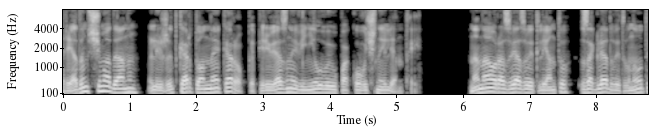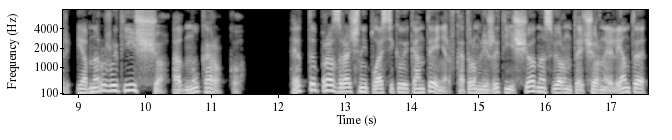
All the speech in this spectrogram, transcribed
Рядом с чемоданом лежит картонная коробка, перевязанная виниловой упаковочной лентой. Нанао развязывает ленту, заглядывает внутрь и обнаруживает еще одну коробку. Это прозрачный пластиковый контейнер, в котором лежит еще одна свернутая черная лента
